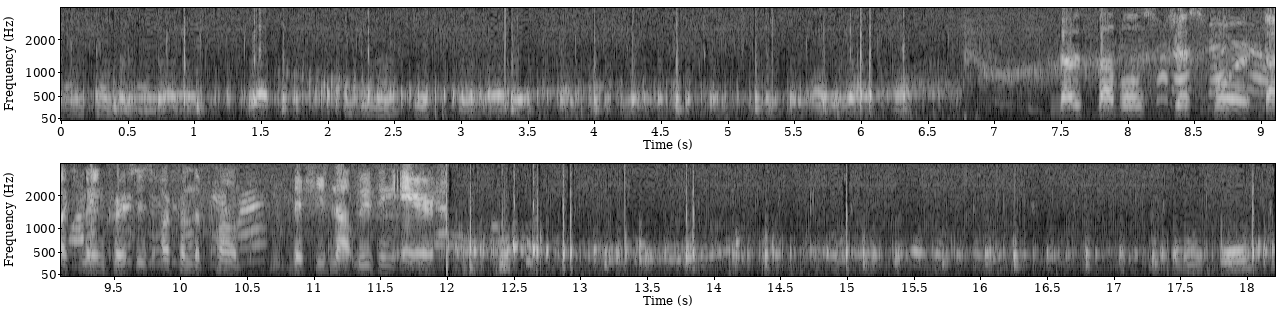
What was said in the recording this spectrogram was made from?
I'm pumping on water. those bubbles, just for documenting purposes, are from the pump, that she's not losing air. Okay.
